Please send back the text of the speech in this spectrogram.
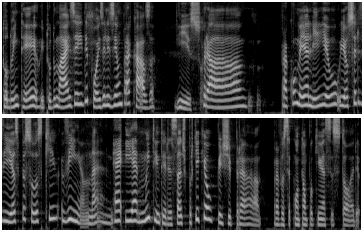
todo o enterro e tudo mais e depois eles iam para casa. Isso. Para para comer ali e eu, e eu servia as pessoas que vinham, né? É, e é muito interessante. Por que, que eu pedi para para você contar um pouquinho essa história,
